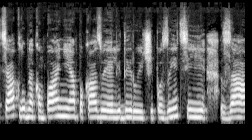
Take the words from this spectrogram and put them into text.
ця клубна компанія показує лідируючі позиції за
